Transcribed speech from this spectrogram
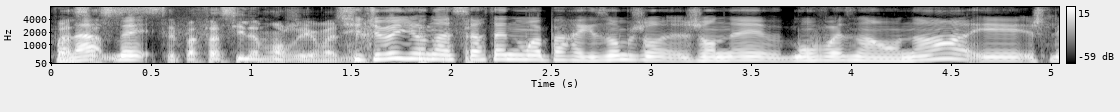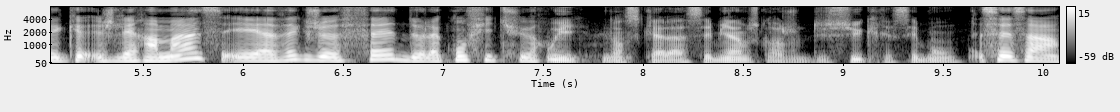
voilà. mais c'est pas facile à manger, on va dire. Si tu veux, il y en a certaines. Moi, par exemple, j'en ai, mon voisin en a, et je les, je les ramasse, et avec, je fais de la confiture. Oui, dans ce cas-là, c'est bien, parce qu'on rajoute du sucre et c'est bon. C'est ça,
